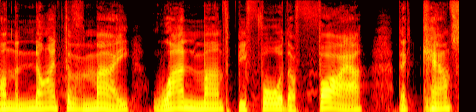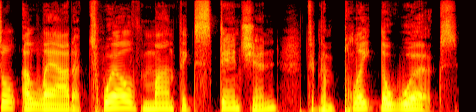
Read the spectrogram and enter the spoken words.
on the 9th of May, one month before the fire, the council allowed a 12 month extension to complete the works.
